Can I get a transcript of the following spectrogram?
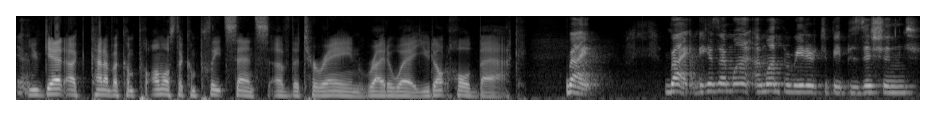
Yeah. you get a kind of a comp- almost a complete sense of the terrain right away. You don't hold back. Right, right. Because I want I want the reader to be positioned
